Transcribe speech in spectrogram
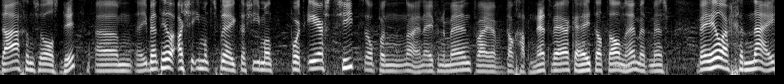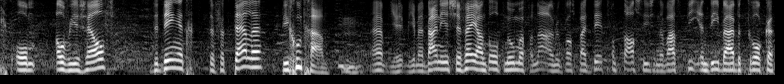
dagen zoals dit. Ehm, je bent heel, als je iemand spreekt, als je iemand voor het eerst ziet op een, nou, een evenement waar je dan gaat netwerken, heet dat dan, hè, met mensen, ben je heel erg geneigd om over jezelf de dingen te vertellen die goed gaan. Mm. Eh, je, je bent bijna je cv aan het opnoemen van nou, ik was bij dit fantastisch en er was die en die bij betrokken.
